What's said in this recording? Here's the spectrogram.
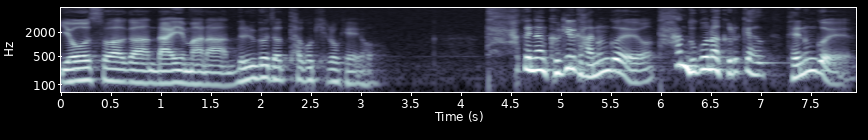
여호수아가 나이 많아 늙어졌다고 기록해요. 다 그냥 그 길 가는 거예요. 다 누구나 그렇게 되는 거예요.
